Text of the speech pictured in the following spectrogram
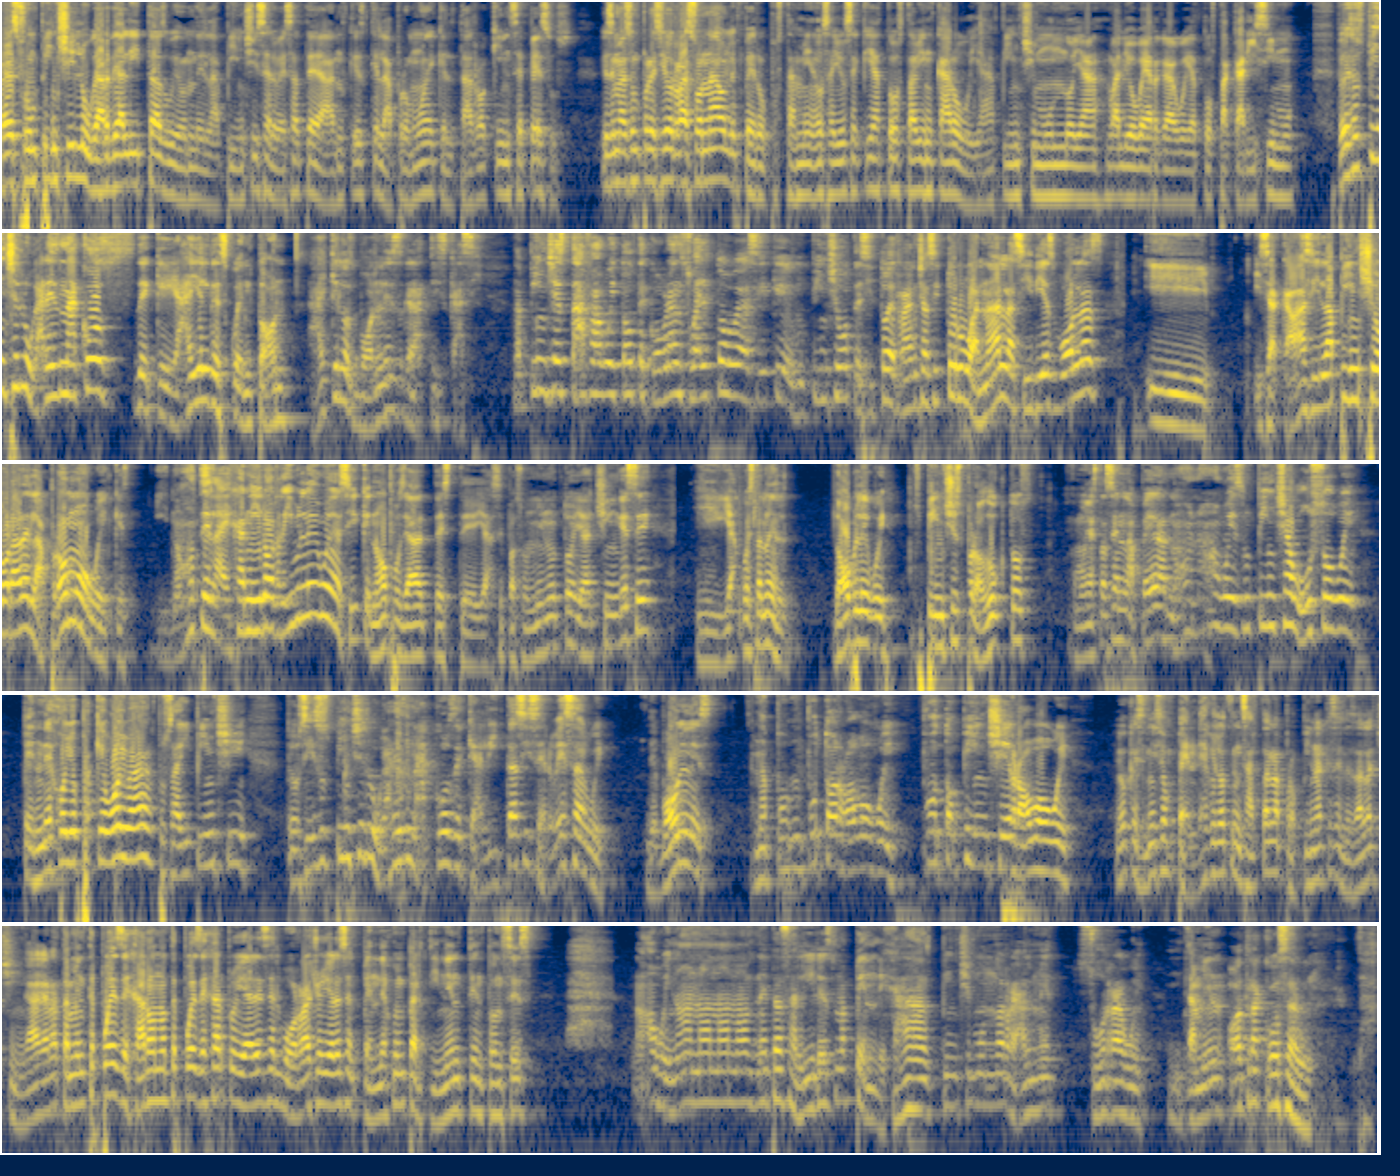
Vez fue un pinche lugar de alitas, güey, donde la pinche cerveza te dan, que es que la promo de que el tarro a 15 pesos. Que se me hace un precio razonable, pero pues también, o sea, yo sé que ya todo está bien caro, güey, ya pinche mundo ya valió verga, güey, ya todo está carísimo. Pero esos pinches lugares nacos de que hay el descuentón, hay que los bonles gratis casi. Una pinche estafa, güey, todo te cobran suelto, güey, así que un pinche botecito de rancha así turbanal, así 10 bolas. Y, y se acaba así la pinche hora de la promo, güey, que y no, te la dejan ir horrible, güey. Así que no, pues ya, este, ya se pasó un minuto, ya chinguese. Y ya cuestan el doble, güey. Los pinches productos. Como ya estás en la pega. No, no, güey, es un pinche abuso, güey. Pendejo, ¿yo para qué voy, va? Pues ahí pinche. Pero sí, esos pinches lugares nacos de que alitas y cerveza, güey. De bonles. Una un puto robo, güey. Puto pinche robo, güey. Yo que se me hizo pendejo y lo te ensartan la propina que se les da la chingada gana. También te puedes dejar o no te puedes dejar, pero ya eres el borracho, ya eres el pendejo impertinente. Entonces, no, güey, no, no, no, no. Neta, salir es una pendejada. Pinche mundo real me zurra, güey. Y también otra cosa, güey.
